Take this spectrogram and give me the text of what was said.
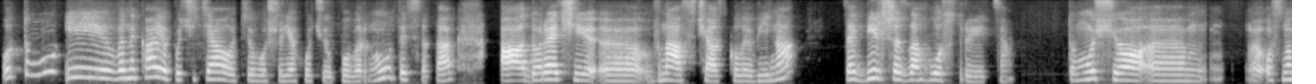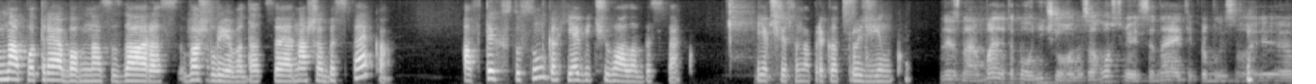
От тому і виникає почуття оцього, що я хочу повернутися, так. А до речі, е, в нас час, коли війна, це більше загострюється, тому що ем, основна потреба в нас зараз важлива, да, це наша безпека. А в тих стосунках я відчувала безпеку, якщо це, наприклад, про жінку. Не знаю, в мене такого нічого не загострюється, навіть і приблизно. Е,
